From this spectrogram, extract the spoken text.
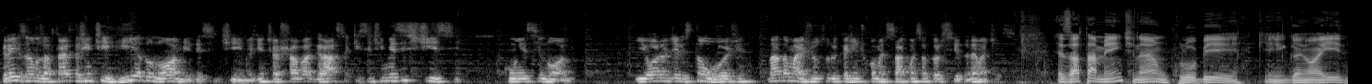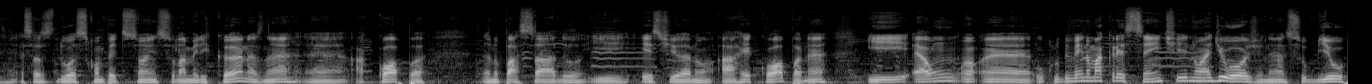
Três anos atrás a gente ria do nome desse time, a gente achava graça que esse time existisse com esse nome. E olha onde eles estão hoje, nada mais justo do que a gente começar com essa torcida, né, Matias? Exatamente, né? Um clube que ganhou aí essas duas competições sul-americanas, né? É, a Copa ano passado e este ano a Recopa, né? E é um, é, o clube vem numa crescente, não é de hoje, né? Subiu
